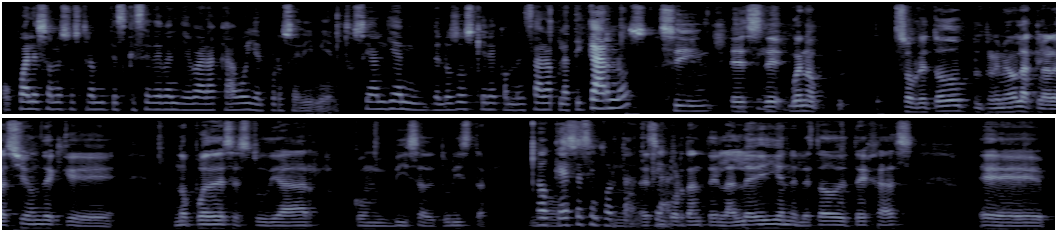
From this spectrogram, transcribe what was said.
o cuáles son esos trámites que se deben llevar a cabo y el procedimiento. Si alguien de los dos quiere comenzar a platicarnos. Sí, este, bueno, sobre todo primero la aclaración de que no puedes estudiar con visa de turista. ok, eso es importante. es importante. La ley en el estado de Texas eh,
